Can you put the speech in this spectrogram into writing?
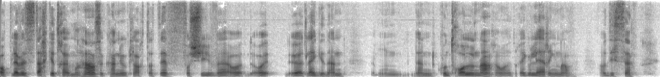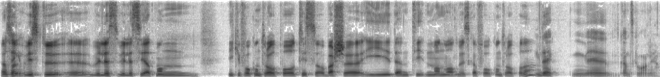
opplever sterke traumer her, så kan jo klart at det forskyver og, og ødelegger den, den, kontrollen der, og reguleringen av, av disse. Ja, så hvis du eh, ville, ville si at man ikke får kontroll på å tisse og bæsje i den tiden man vanligvis skal få kontroll på det? Det er ganske vanlig. Ja.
